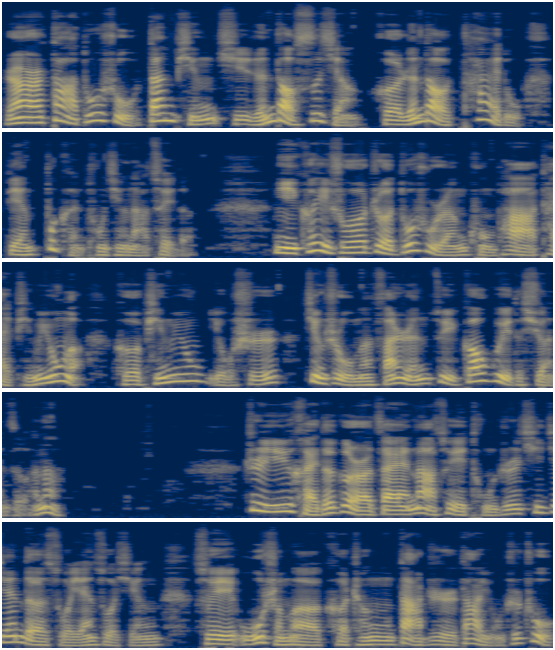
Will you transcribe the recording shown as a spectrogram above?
然而，大多数单凭其人道思想和人道态度便不肯同情纳粹的，你可以说这多数人恐怕太平庸了。可平庸有时竟是我们凡人最高贵的选择呢。至于海德格尔在纳粹统治期间的所言所行，虽无什么可称大智大勇之处，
